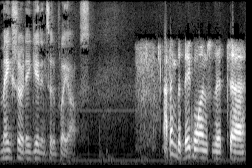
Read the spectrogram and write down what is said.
make sure they get into the playoffs. I think the big ones that uh,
